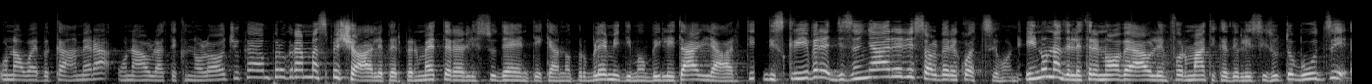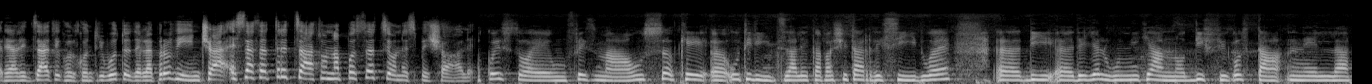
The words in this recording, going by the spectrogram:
una webcamera, un'aula tecnologica e un programma speciale per permettere agli studenti che hanno problemi di mobilità agli arti di scrivere, disegnare e risolvere equazioni. In una delle tre nuove aule informatiche dell'Istituto Buzzi, realizzate col contributo della provincia, è stata attrezzata una postazione speciale. Questo è un face mouse che eh, utilizza le capacità residue eh, di, eh, degli alunni che hanno difficoltà nel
